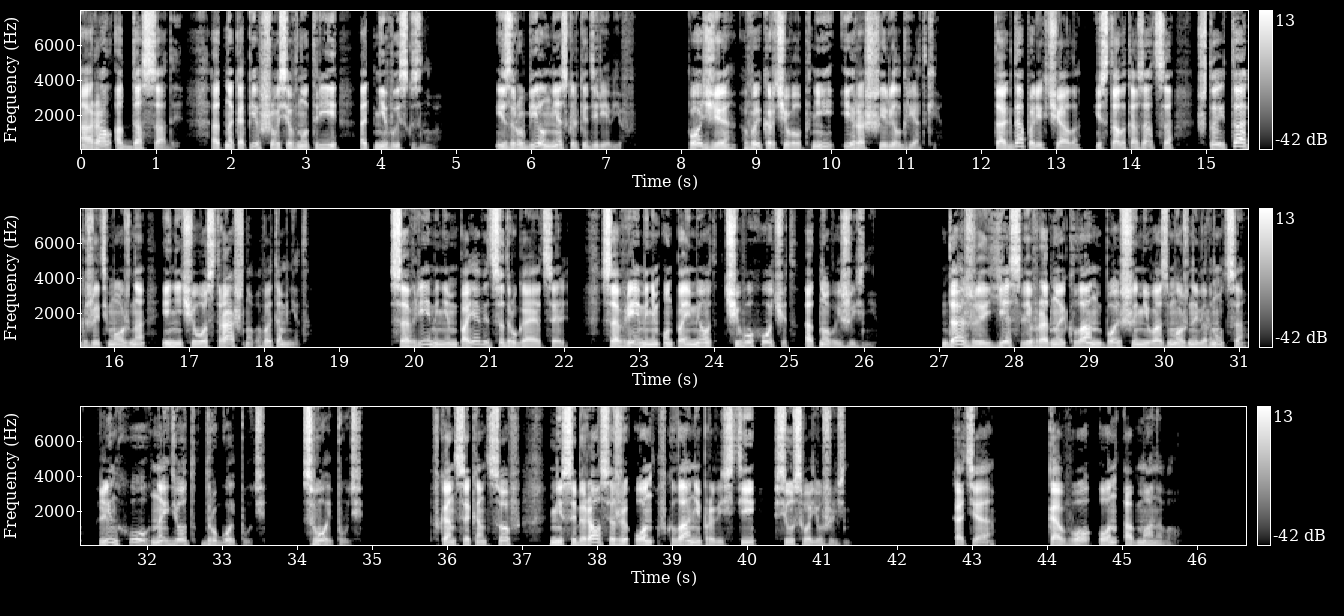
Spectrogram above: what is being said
Орал от досады, от накопившегося внутри, от невысказанного. Изрубил несколько деревьев. Позже выкорчевал пни и расширил грядки. Тогда полегчало, и стало казаться, что и так жить можно, и ничего страшного в этом нет. Со временем появится другая цель. Со временем он поймет, чего хочет от новой жизни. Даже если в родной клан больше невозможно вернуться, Линху найдет другой путь, свой путь. В конце концов, не собирался же он в клане провести всю свою жизнь. Хотя, кого он обманывал?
